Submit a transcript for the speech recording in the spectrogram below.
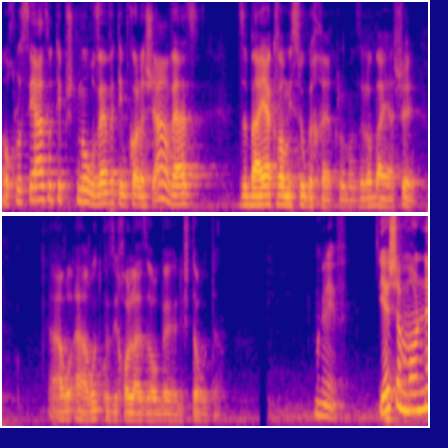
האוכלוסייה הזאת היא פשוט מעורבבת עם כל השאר, ואז זה בעיה כבר מסוג אחר, כלומר, זה לא בעיה כזה יכול לעזור בלפתור אותה. מגניב. יש המון uh,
